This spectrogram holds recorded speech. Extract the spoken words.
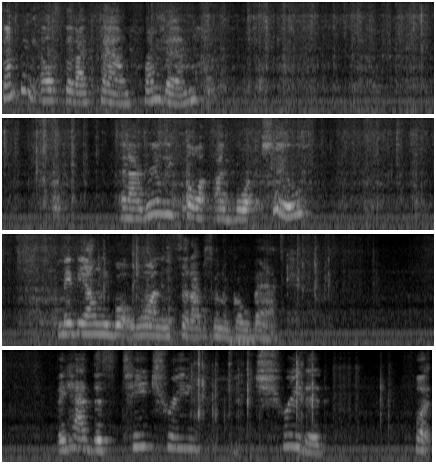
Something else that I found from them, and I really thought I bought two. Maybe I only bought one and said I was going to go back. They had this tea tree treated foot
